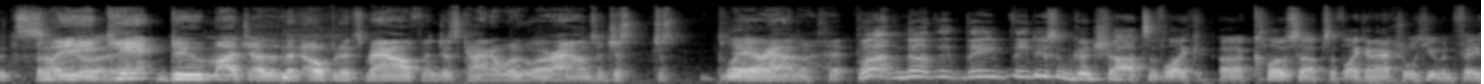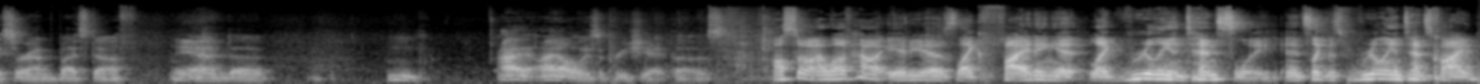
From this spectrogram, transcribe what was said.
it's so So it, good. it can't do much other than open its mouth and just kind of wiggle around. So just just play Yeah. around with it. Well, no, they, they they do some good shots of like uh, close-ups of like an actual human face surrounded by stuff. Yeah. and uh, mm, I I always appreciate those. Also, I love how Iria is like fighting it like really intensely, and it's like this really intense fight.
